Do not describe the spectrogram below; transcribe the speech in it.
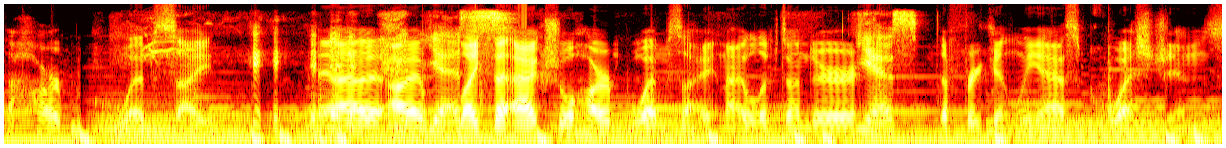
the HAARP website, and I, I yes. like the actual HAARP website, and I looked under yes. the frequently asked questions,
